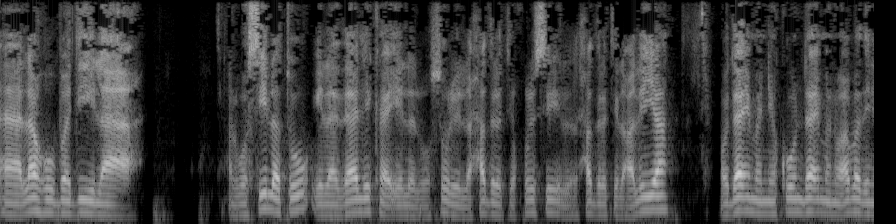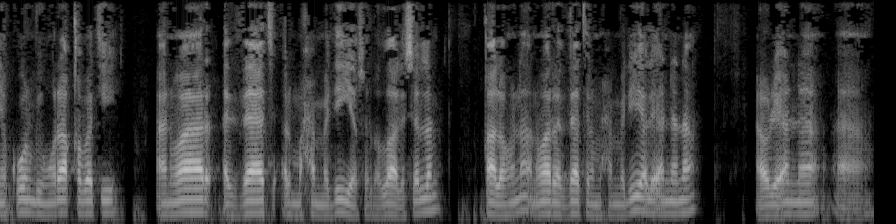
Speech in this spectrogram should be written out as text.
له بديلا. الوسيلة إلى ذلك إلى الوصول إلى حضرة القدسي إلى الحضرة العلية ودائما يكون دائما وأبدا يكون بمراقبة أنوار الذات المحمدية صلى الله عليه وسلم. قال هنا أنوار الذات المحمدية لأننا أو لأن آه،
